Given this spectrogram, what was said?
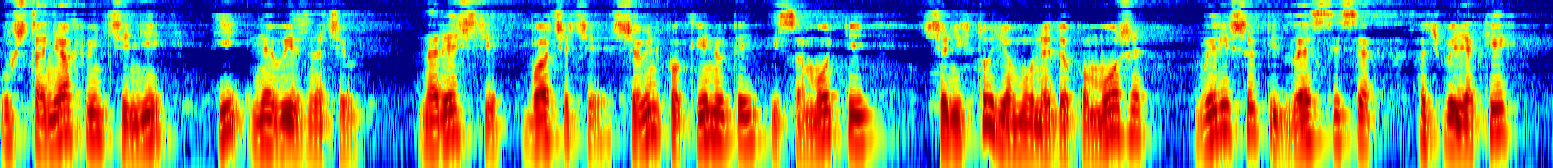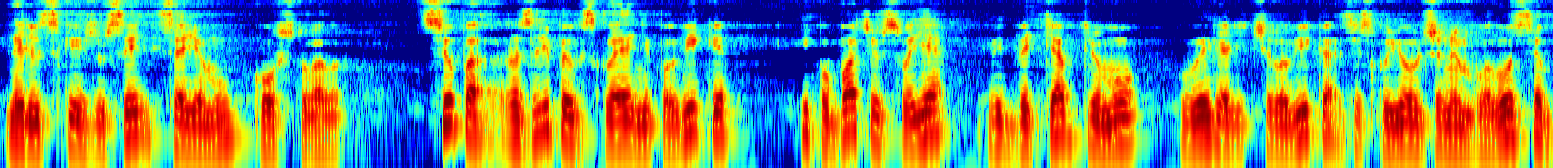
у штанях він чи ні, і не визначив. Нарешті, бачачи, що він покинутий і самотній, що ніхто йому не допоможе, вирішив підвестися, хоч би яких нелюдських зусиль це йому коштувало. Сюпа розліпив склеєні повіки і побачив своє відбиття в трюмо у вигляді чоловіка зі скуйовдженим волоссям,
